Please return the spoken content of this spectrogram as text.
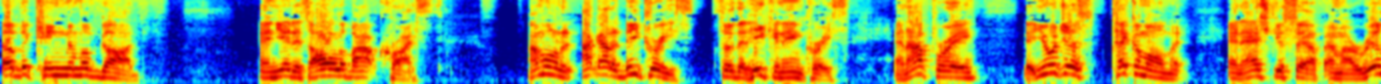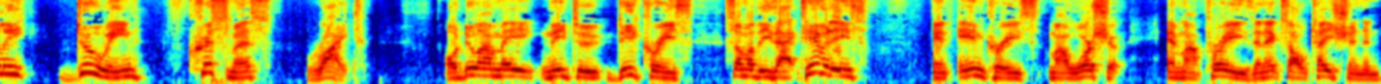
of the kingdom of God. And yet it's all about Christ. I'm on it. I got to decrease so that he can increase. And I pray that you'll just take a moment and ask yourself, am I really doing Christmas right? Or do I may need to decrease some of these activities and increase my worship and my praise and exaltation and,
